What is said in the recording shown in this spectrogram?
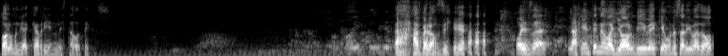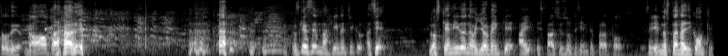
toda la humanidad cabría en el estado de Texas. Ah, pero sí. Oye, o sea, la gente en Nueva York vive que uno es arriba de otro. No, para nadie. Es que se imaginan, chicos. Así, los que han ido a Nueva York ven que hay espacio suficiente para todos. Sí, no están así como que.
